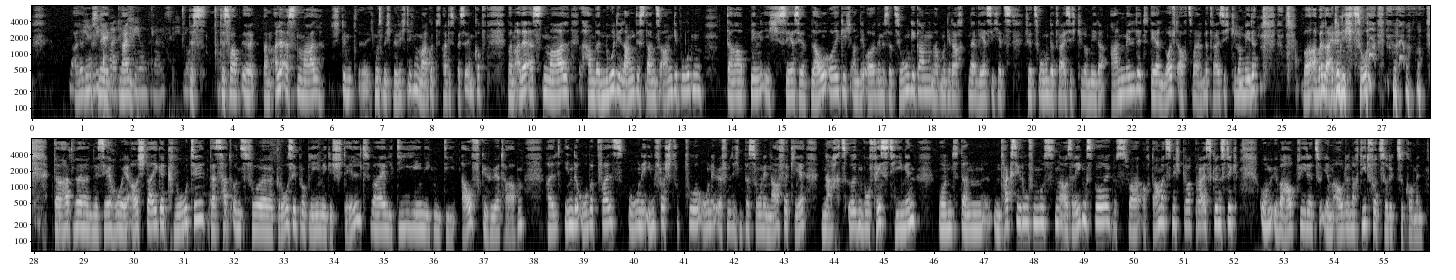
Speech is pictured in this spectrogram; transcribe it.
Allerdings, ja, nee, nein, 34, das, das war äh, beim allerersten Mal, stimmt, äh, ich muss mich berichtigen, Margot hat es besser im Kopf. Beim allerersten Mal haben wir nur die Langdistanz angeboten da bin ich sehr, sehr blauäugig an die Organisation gegangen, habe mir gedacht, na, wer sich jetzt für 230 Kilometer anmeldet, der läuft auch 230 Kilometer. War aber leider nicht so. da hatten wir eine sehr hohe Aussteigerquote. Das hat uns vor große Probleme gestellt, weil diejenigen, die aufgehört haben, halt in der Oberpfalz ohne Infrastruktur, ohne öffentlichen Personennahverkehr nachts irgendwo festhingen und dann ein Taxi rufen mussten aus Regensburg. Das war auch damals nicht gerade preisgünstig, um überhaupt wieder zu ihrem Auto nach Dietfurt zurückzukommen.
